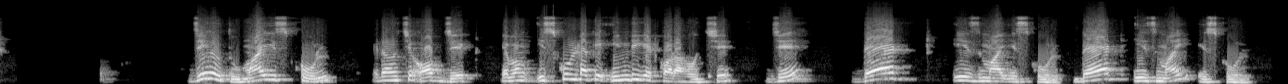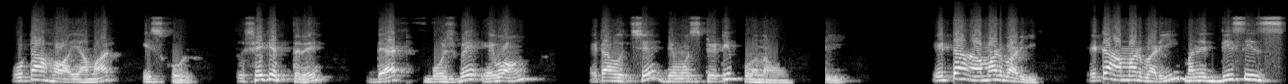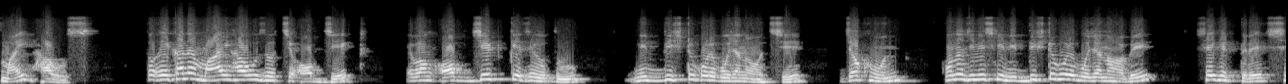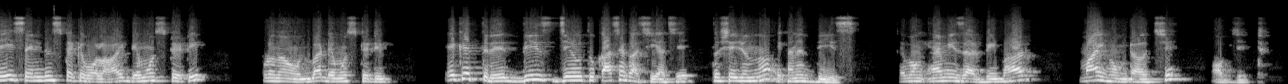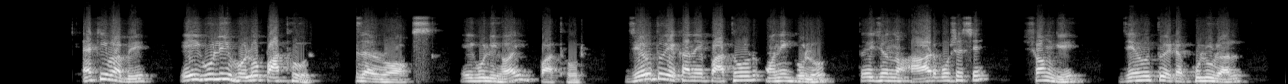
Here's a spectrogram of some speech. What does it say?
যেহেতু মাই স্কুল এটা হচ্ছে অবজেক্ট এবং স্কুলটাকে ইন্ডিকেট করা হচ্ছে যে that is my school that is my school ওটা হয় আমার স্কুল তো সেক্ষেত্রে দ্যাট বসবে এবং এটা হচ্ছে ডেমনস্ট্রেটিভ প্রোনাউন এটা আমার বাড়ি। এটা আমার বাড়ি মানে দিস ইজ মাই হাউস তো এখানে মাই হাউস হচ্ছে অবজেক্ট এবং অবজেক্টকে যেহেতু নির্দিষ্ট করে বোঝানো হচ্ছে, যখন কোনো জিনিসকে নির্দিষ্ট করে বোঝানো হবে, সেক্ষেত্রে সেই সেন্টেন্সটাকে বলা হয় ডেমনস্ট্রেটিভ প্রোনাউন বা ডেমনস্ট্রেটিভ এক্ষেত্রে দিস যেহেতু কাছাকাছি আছে, তো সেই জন্য এখানে দিস এবং ইজ আর বিভার মাই হোমটা হচ্ছে অবজেক্ট একইভাবে এইগুলি হলো পাথর। রক্স এগুলি হয় পাথর। যেহেতু এখানে পাথর অনেকগুলো, তো এই জন্য আর বসেছে। সঙ্গে যেহেতু এটা প্লুরাল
